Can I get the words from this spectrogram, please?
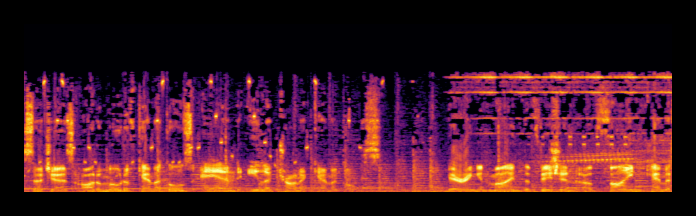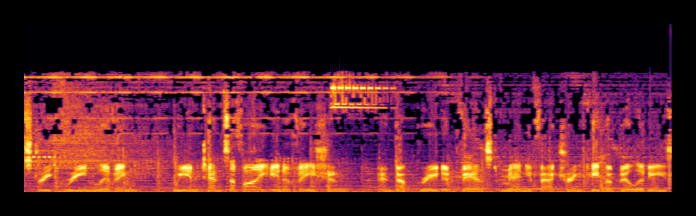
such as automotive chemicals and electronic chemicals. Bearing in mind the vision of fine chemistry green living, we intensify innovation and upgrade advanced manufacturing capabilities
